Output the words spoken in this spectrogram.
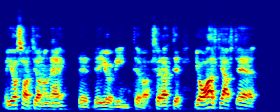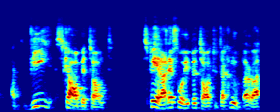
Men jag sa till honom, nej, det, det gör vi inte. Va? För att eh, jag har alltid haft det här att vi ska ha betalt spelare får ju betalt utav klubbar va?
